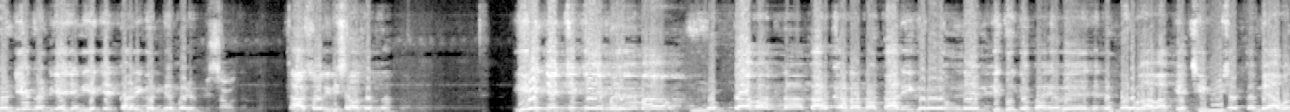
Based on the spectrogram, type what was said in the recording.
ઘંટીએ ઘંટીએ જઈને એક એક કારીગરને મળ્યો. હા સોરી વિસાવદરના. એક એક જગ્યાએ મળ્યો એમાં મોટા ભાગના કારખાનાના કારીગરો અમને એમ કીધું કે ભાઈ હવે છે મરવા વાકે જીવી છે. તમે આવો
